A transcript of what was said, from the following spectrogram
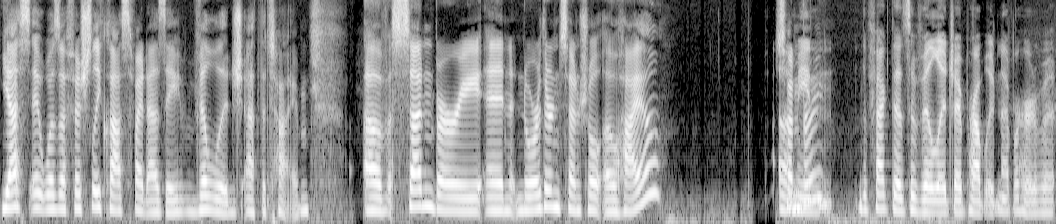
Yes, it was officially classified as a village at the time of Sunbury in northern central Ohio. I Sunbury? mean, the fact that it's a village, I probably never heard of it.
